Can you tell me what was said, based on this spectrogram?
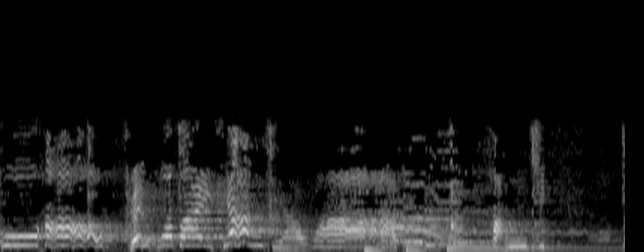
哭号，全伙在墙角啊，含泣本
